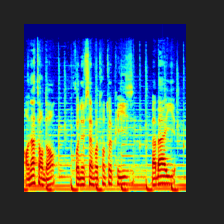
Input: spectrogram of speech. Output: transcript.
En attendant, prenez soin de votre entreprise. Bye bye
